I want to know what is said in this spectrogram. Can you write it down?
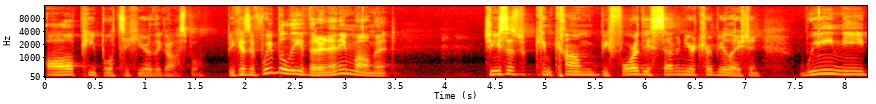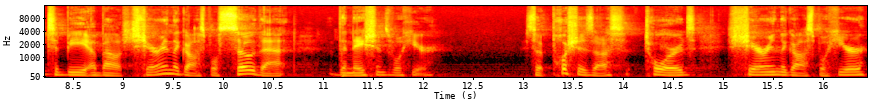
all people to hear the gospel. Because if we believe that at any moment Jesus can come before the seven year tribulation. We need to be about sharing the gospel so that the nations will hear. So it pushes us towards sharing the gospel here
